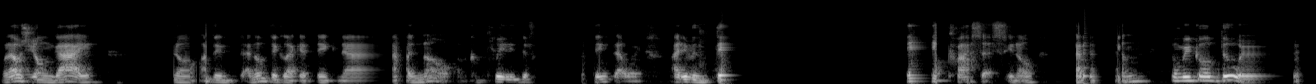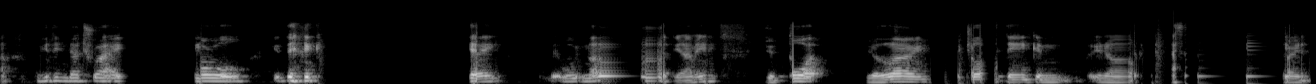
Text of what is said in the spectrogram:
When I was a young guy, you know, I think I don't think like I think now. Know I'm completely different. I think that way. I didn't even think process. You know, and we go do it. You think that's right? Moral? You think? Okay. You know what I mean? You're taught, you learn, you're thinking, you know, and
